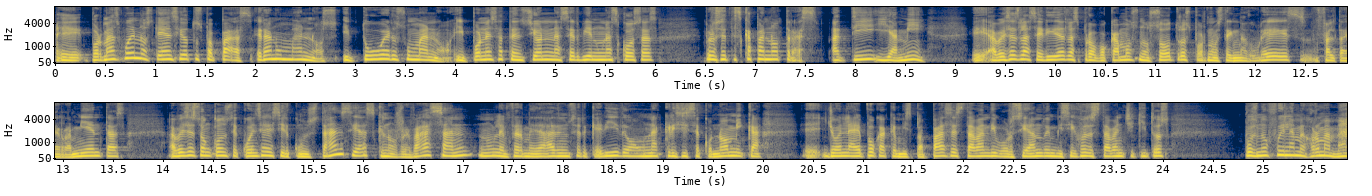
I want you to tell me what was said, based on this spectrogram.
Eh, por más buenos que hayan sido tus papás, eran humanos y tú eres humano y pones atención en hacer bien unas cosas, pero se te escapan otras, a ti y a mí. Eh, a veces las heridas las provocamos nosotros por nuestra inmadurez, falta de herramientas. A veces son consecuencia de circunstancias que nos rebasan, la enfermedad de un ser querido, una crisis económica. Eh, yo en la época que mis papás estaban divorciando y mis hijos estaban chiquitos, pues no fui la mejor mamá.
